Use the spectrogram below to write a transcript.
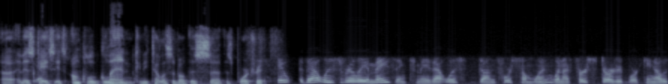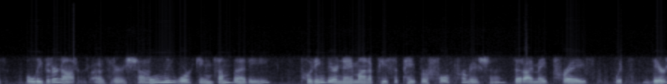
Uh, in this yes. case, it's Uncle Glenn. Can you tell us about this uh, this portrait? It, that was really amazing to me. That was done for someone when I first started working. I was, believe it or not, I was very shy. Only working somebody, putting their name on a piece of paper for permission that I may pray with their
